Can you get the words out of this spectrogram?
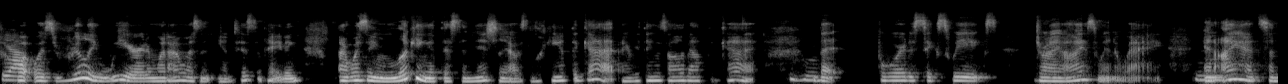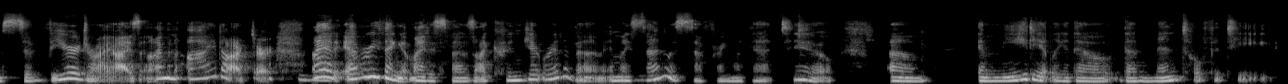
Yeah. What was really weird and what I wasn't anticipating, I wasn't even looking at this initially. I was looking at the gut. Everything was all about the gut. Mm-hmm. But four to six weeks, dry eyes went away. Mm-hmm. And I had some severe dry eyes, and I'm an eye doctor. Mm-hmm. I had everything at my disposal. I couldn't get rid of them. And my son was suffering with that too. Um, immediately, though, the mental fatigue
